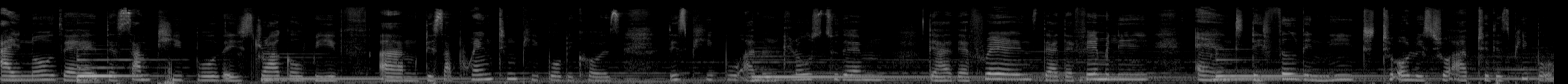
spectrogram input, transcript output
I know that there's some people they struggle with um, disappointing people because these people are very close to them, they are their friends, they are their family, and they feel the need to always show up to these people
